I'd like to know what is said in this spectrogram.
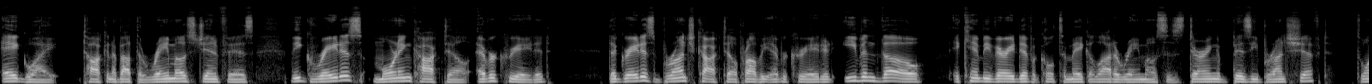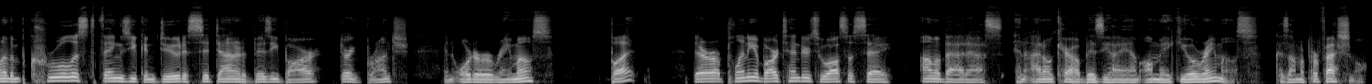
egg white, talking about the Ramos Gin Fizz, the greatest morning cocktail ever created, the greatest brunch cocktail probably ever created, even though it can be very difficult to make a lot of Ramoses during a busy brunch shift. It's one of the cruelest things you can do to sit down at a busy bar during brunch and order a Ramos. But there are plenty of bartenders who also say, I'm a badass and I don't care how busy I am, I'll make you a Ramos because I'm a professional.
